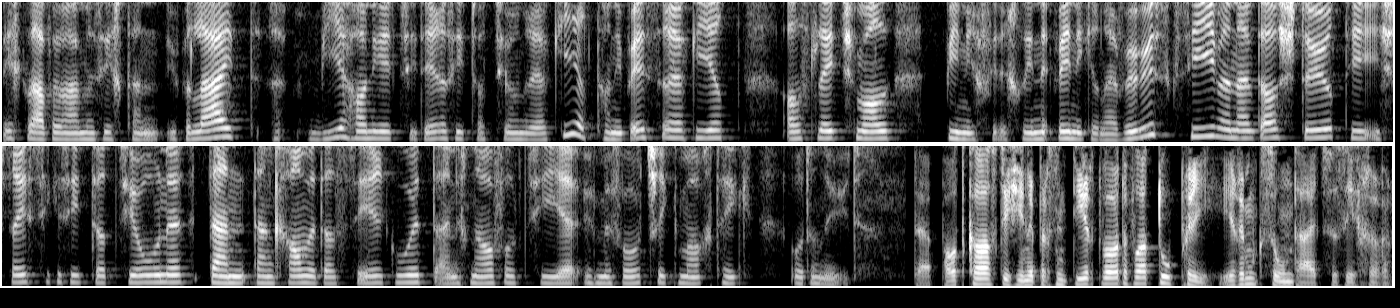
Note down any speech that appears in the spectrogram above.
ich glaube, wenn man sich dann überlegt, äh, wie habe ich jetzt in dieser Situation reagiert, habe ich besser reagiert als letztes Mal, bin ich vielleicht weniger nervös gewesen, wenn einem das stört in stressigen Situationen, dann, dann kann man das sehr gut eigentlich nachvollziehen, ob man Fortschritt gemacht hat oder nicht. Der Podcast ist Ihnen präsentiert worden von Atupri, Ihrem Gesundheitsversicherer.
